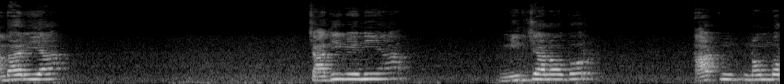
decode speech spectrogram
আদারিয়া চাঁদিবেনিয়া, মির্জানগর, আট নম্বর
